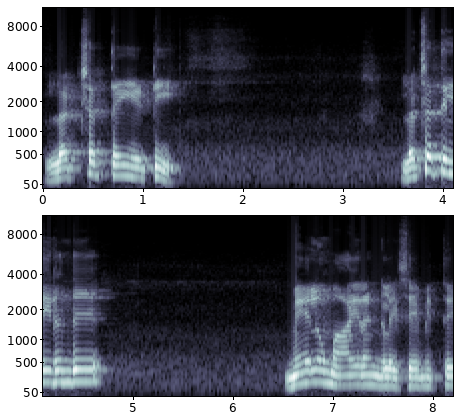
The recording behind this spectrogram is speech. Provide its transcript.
லட்சத்தை எட்டி லட்சத்திலிருந்து மேலும் ஆயிரங்களை சேமித்து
